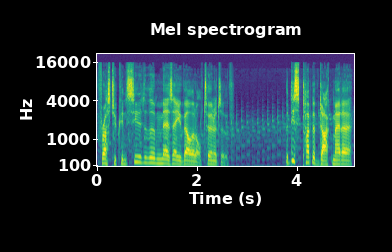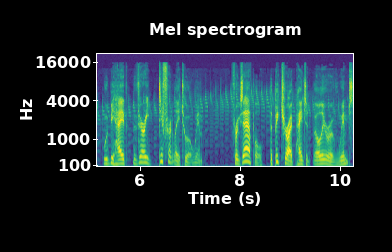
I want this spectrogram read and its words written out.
for us to consider them as a valid alternative. But this type of dark matter would behave very differently to a WIMP. For example, the picture I painted earlier of WIMPs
